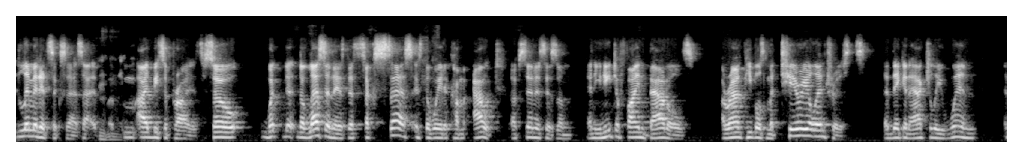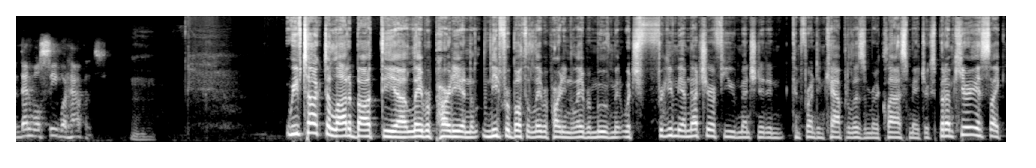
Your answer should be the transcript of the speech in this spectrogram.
limited success. I, mm-hmm. I'd be surprised. So what the, the, lesson is that success is the way to come out of cynicism, and you need to find battles around people's material interests that they can actually win, and then we'll see what happens. Mm-hmm. We've talked a lot about the uh, Labor Party and the need for both the Labor Party and the labor movement. Which, forgive me, I'm not sure if you mentioned it in confronting capitalism or class matrix, but I'm curious, like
